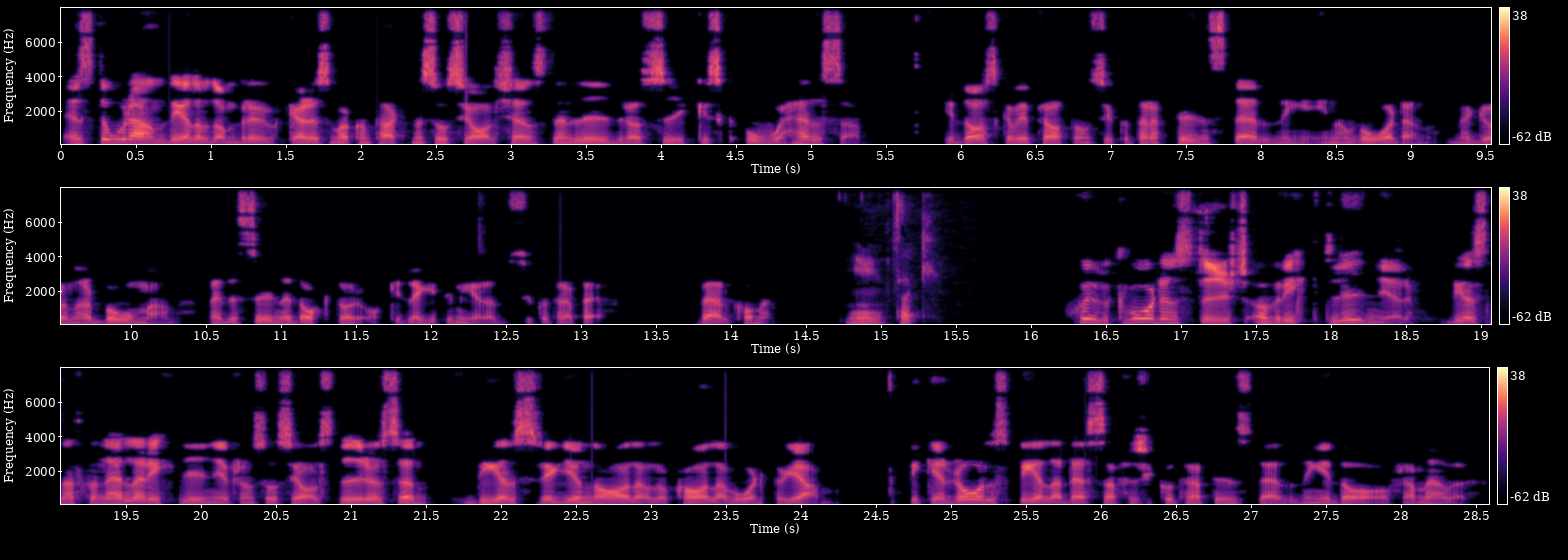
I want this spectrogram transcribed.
En stor andel av de brukare som har kontakt med socialtjänsten lider av psykisk ohälsa. Idag ska vi prata om psykoterapins ställning inom vården med Gunnar Boman, medicine doktor och legitimerad psykoterapeut. Välkommen! Mm, tack! Sjukvården styrs av riktlinjer, dels nationella riktlinjer från Socialstyrelsen, dels regionala och lokala vårdprogram. Vilken roll spelar dessa för psykoterapins ställning idag och framöver?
